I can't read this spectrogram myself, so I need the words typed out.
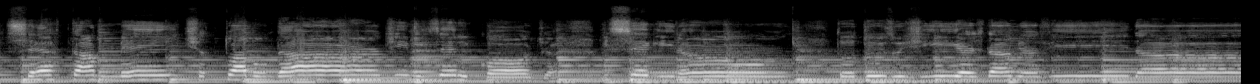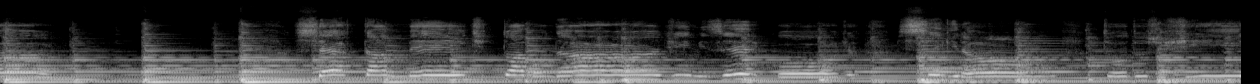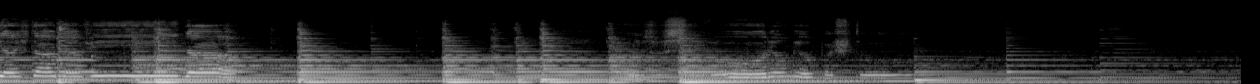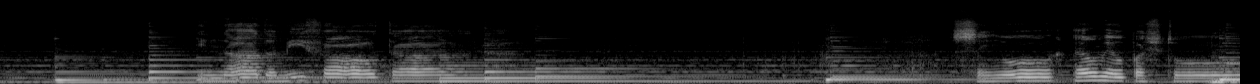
Certamente a tua bondade e misericórdia me seguirão todos os dias da minha vida. Pastor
